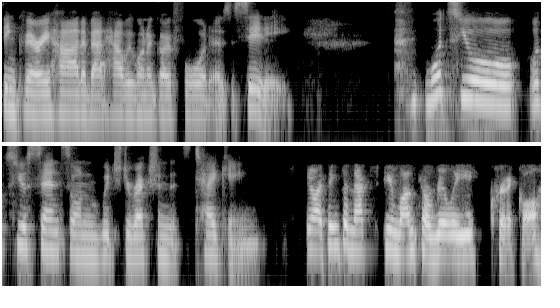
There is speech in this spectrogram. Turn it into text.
think very hard about how we want to go forward as a city. What's your what's your sense on which direction it's taking? You know, I think the next few months are really critical.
